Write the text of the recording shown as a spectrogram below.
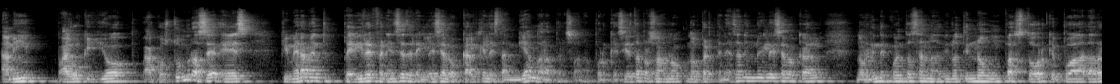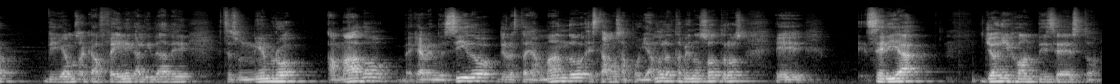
a mí algo que yo acostumbro a hacer es primeramente pedir referencias de la iglesia local que le está enviando a la persona, porque si esta persona no, no pertenece a ninguna iglesia local, no rinde cuentas a nadie, no tiene un pastor que pueda dar, diríamos acá, fe y legalidad de, este es un miembro amado, que ha bendecido, Dios lo está llamando, estamos apoyándolo también nosotros, eh, sería, Johnny Hunt dice esto,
